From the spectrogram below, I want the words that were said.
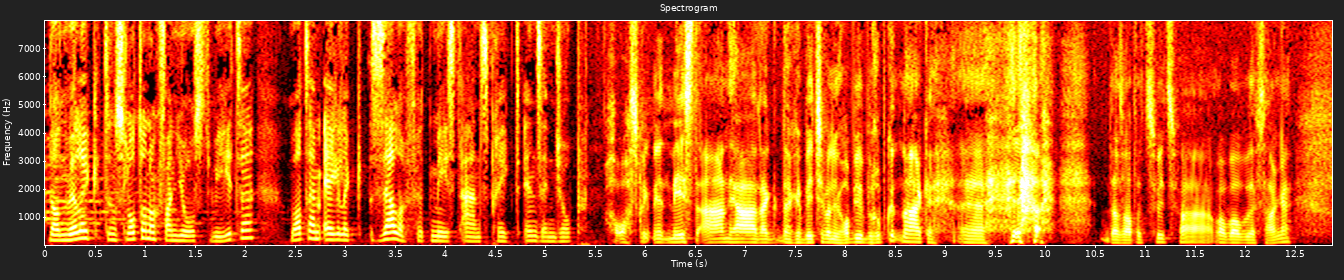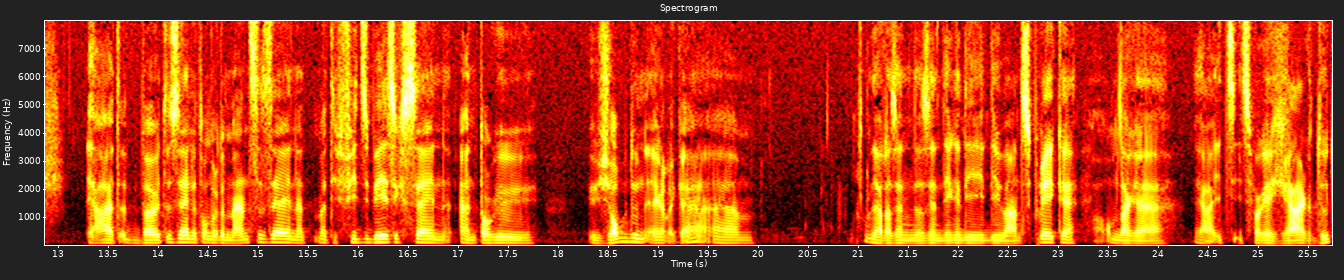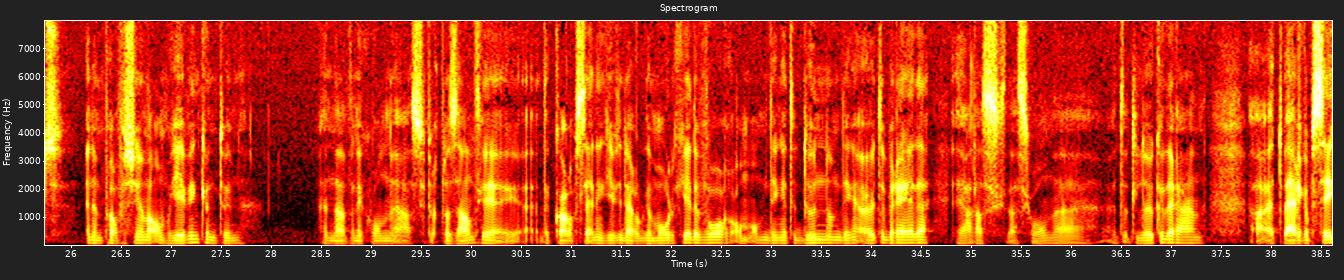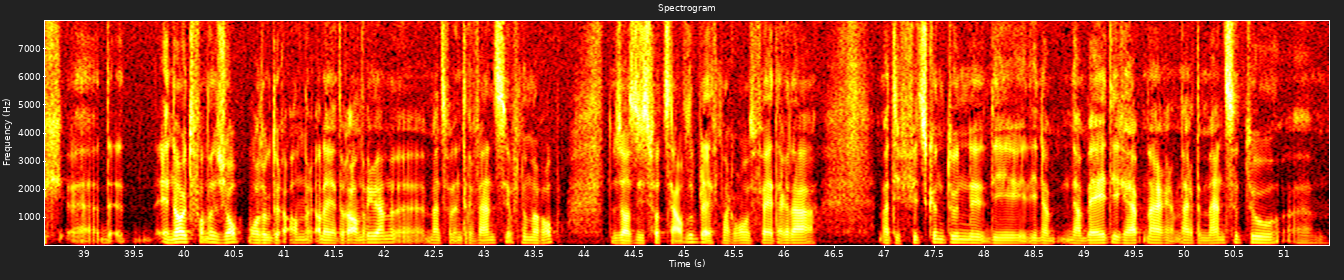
Dan wil ik tenslotte nog van Joost weten wat hem eigenlijk zelf het meest aanspreekt in zijn job. Oh, wat spreekt me het meeste aan? Ja, dat, dat je een beetje van je hobby een beroep kunt maken. Uh, ja, dat is altijd zoiets wat, wat wel blijft hangen. Ja, het, het, buiten zijn, het onder de mensen zijn, het met die fiets bezig zijn en toch je, je job doen eigenlijk. Hè. Um, ja, dat zijn, dat zijn dingen die, die we aanspreken, omdat je ja, iets, iets wat je graag doet in een professionele omgeving kunt doen. En dat vind ik gewoon ja, super plezant. De korpsleiding geeft je daar ook de mogelijkheden voor om, om dingen te doen, om dingen uit te breiden. Ja, dat is, dat is gewoon uh, het, leuke eraan. Uh, het werk op zich, uh, de inhoud van de job wordt ook door, ander, allee, door anderen gedaan, mensen van interventie of noem maar op. Dus dat is iets wat hetzelfde blijft. Maar gewoon het feit dat je dat met die fiets kunt doen, die, die, die nabijheid die je hebt naar, naar de mensen toe, um,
